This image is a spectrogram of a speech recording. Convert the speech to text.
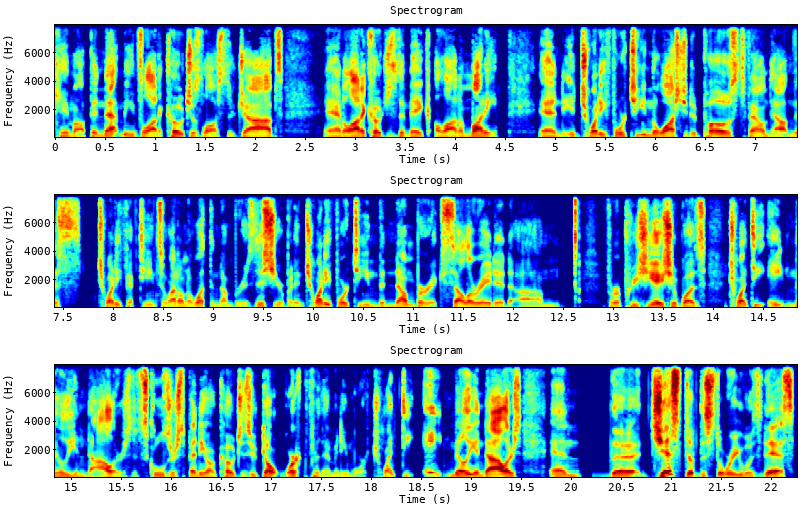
came up, and that means a lot of coaches lost their jobs. And a lot of coaches that make a lot of money. And in 2014, the Washington Post found out, and this 2015, so I don't know what the number is this year, but in 2014, the number accelerated um, for appreciation was $28 million that schools are spending on coaches who don't work for them anymore. $28 million. And the gist of the story was this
